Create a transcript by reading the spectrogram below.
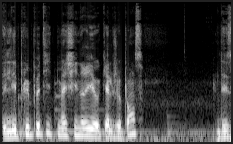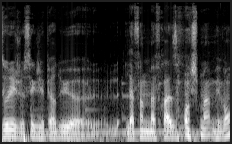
les plus petites machineries auxquelles je pense, désolé, je sais que j'ai perdu euh, la fin de ma phrase en chemin, mais bon,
